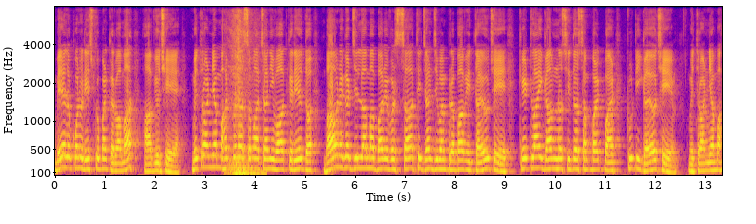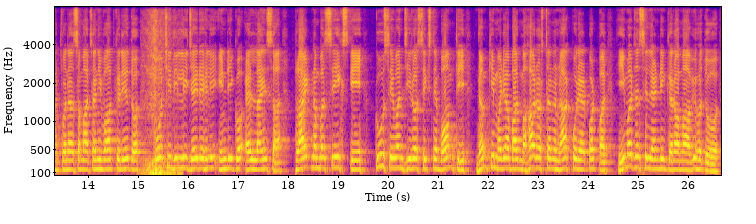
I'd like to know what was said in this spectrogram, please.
બે લોકોનું રેસ્ક્યુ પણ કરવામાં આવ્યું છે. મિત્રો, અન્ય મહત્વના સમાચારની વાત કરીએ તો ભાવનગર જિલ્લામાં ભારે વરસાદથી જનજીવન પ્રભાવિત થયું છે. કેટલાય ગામનો સીધો સંપર્ક પણ તૂટી ગયો છે. મિત્રો, અન્ય મહત્વના સમાચારની વાત કરીએ તો કોચી દિલ્હી જઈ રહેલી IndiGo airlines flight number six A two seven zero સિક્સને બોમ્બથી ધમકી મળ્યા બાદ મહારાષ્ટ્રના નાગપુર એરપોર્ટ પર ઇમરજન્સી લેન્ડિંગ કરવામાં આવ્યું હતું,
